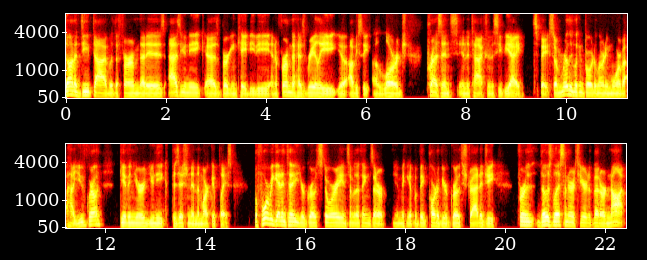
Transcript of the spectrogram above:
done a deep dive with a firm that is as unique as Bergan KDV and a firm that has really, you know, obviously a large presence in the tax and the CPA space. So I'm really looking forward to learning more about how you've grown given your unique position in the marketplace. Before we get into your growth story and some of the things that are you know, making up a big part of your growth strategy, for those listeners here that are not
